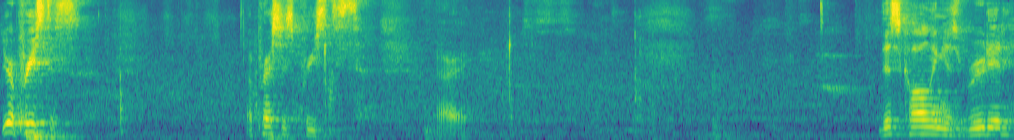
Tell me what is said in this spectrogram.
You're a priestess. A precious priestess. All right. This calling is rooted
